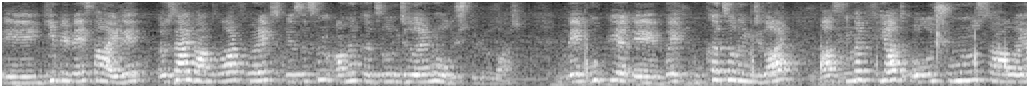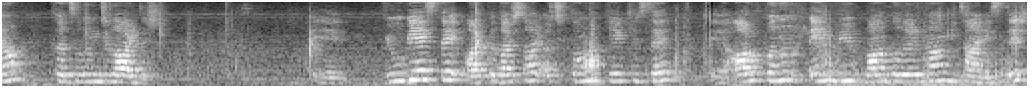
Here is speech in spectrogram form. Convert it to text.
e, gibi vesaire özel bankalar Forex piyasasının ana katılımcılarını oluştururlar. Ve bu, e, ve bu katılımcılar aslında fiyat oluşumunu sağlayan katılımcılardır. E, UBS'de arkadaşlar açıklamak gerekirse e, Avrupa'nın en büyük bankalarından bir tanesidir.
